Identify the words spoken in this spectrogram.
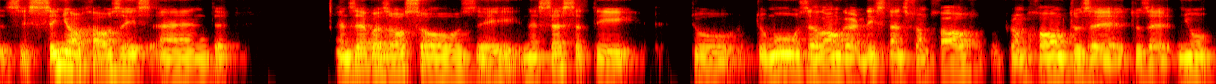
uh, this senior houses and, and there was also the necessity to, to move the longer distance from house, from home to the, to the new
